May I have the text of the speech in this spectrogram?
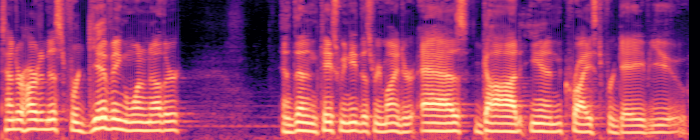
tenderheartedness? Forgiving one another and then, in case we need this reminder, as God in Christ forgave you.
